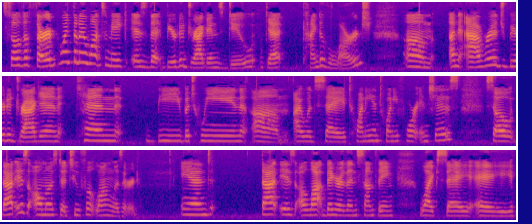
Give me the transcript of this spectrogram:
So the third point that I want to make is that bearded dragons do get kind of large. Um, an average bearded dragon can be between, um, I would say, 20 and 24 inches. So that is almost a two foot long lizard. And that is a lot bigger than something like, say, a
